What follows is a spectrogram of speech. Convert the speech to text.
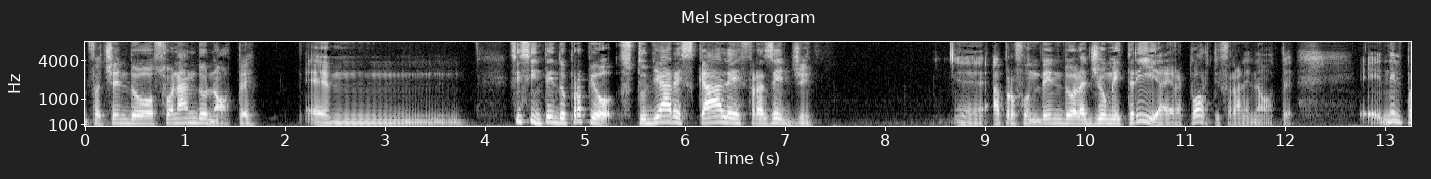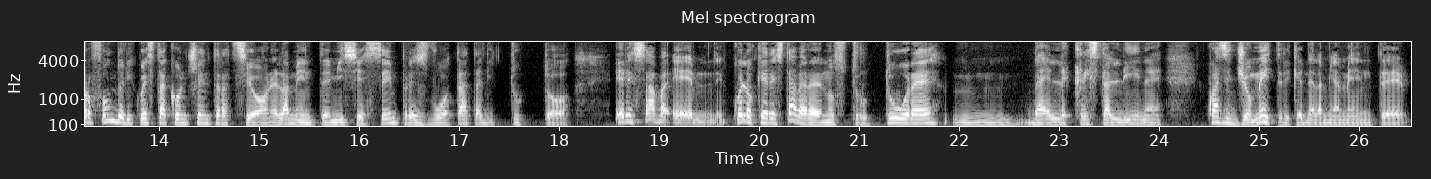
facendo, suonando note. Ehm, sì, sì, intendo proprio studiare scale e fraseggi, eh, approfondendo la geometria e i rapporti fra le note. E nel profondo di questa concentrazione la mente mi si è sempre svuotata di tutto e restava, eh, quello che restava erano strutture mh, mm, belle, cristalline, quasi geometriche nella mia mente,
